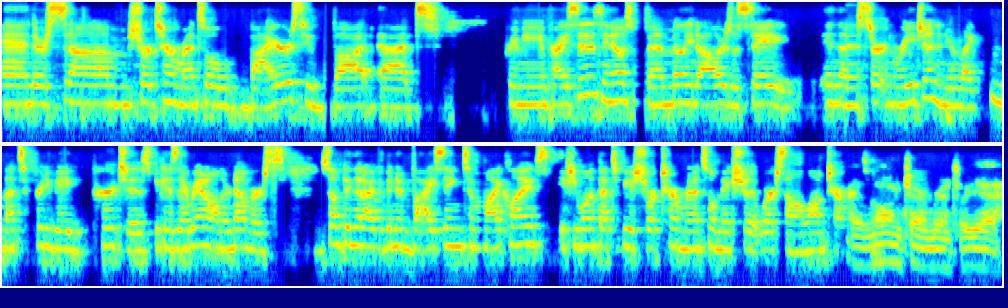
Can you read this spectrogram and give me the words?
And there's some short-term rental buyers who bought at premium prices, you know, spend a million dollars to stay in a certain region and you're like hmm, that's a pretty big purchase because they ran all their numbers. Something that i've been advising to my clients if you want that to be a short-term rental make sure it works on a long-term rental. A long-term rental yeah.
